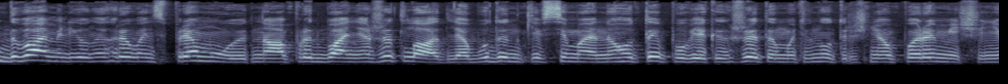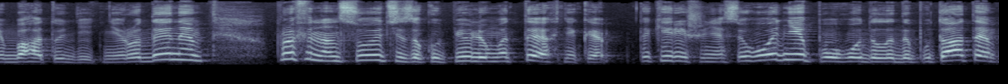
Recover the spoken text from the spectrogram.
2 мільйони гривень спрямують на придбання житла для будинків сімейного типу, в яких житимуть внутрішньо переміщені багатодітні родини. Профінансують і закупівлю медтехніки. Такі рішення сьогодні погодили депутати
